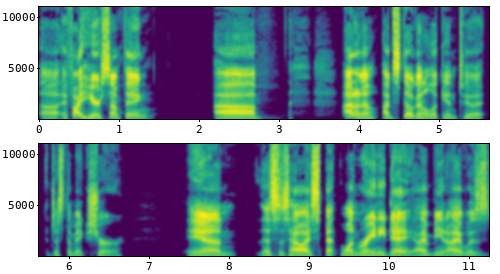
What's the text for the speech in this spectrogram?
Uh, if I hear something, uh, I don't know. I'm still going to look into it just to make sure. And this is how I spent one rainy day. I mean, I was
